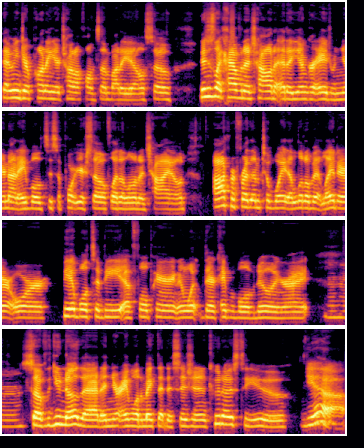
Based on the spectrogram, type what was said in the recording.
that means you're punting your child off on somebody else. So this is like having a child at a younger age when you're not able to support yourself, let alone a child. I'd prefer them to wait a little bit later or be able to be a full parent in what they're capable of doing, right? Mhm. So if you know that and you're able to make that decision, kudos to you. yeah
